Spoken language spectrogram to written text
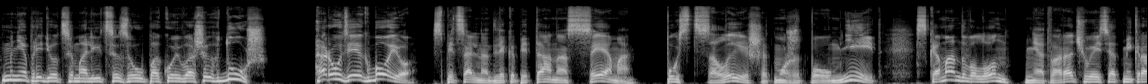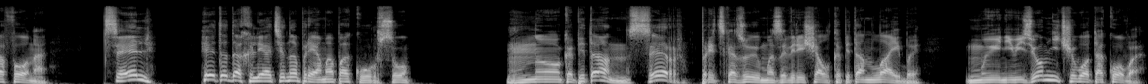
мне придется молиться за упокой ваших душ. Орудие к бою!» Специально для капитана Сэма, Пусть слышит, может, поумнеет, скомандовал он, не отворачиваясь от микрофона. Цель — это дохлятина прямо по курсу. «Но, капитан, сэр», — предсказуемо заверещал капитан Лайбы, «мы не везем ничего такого,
